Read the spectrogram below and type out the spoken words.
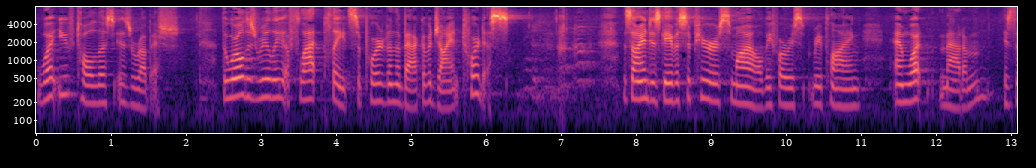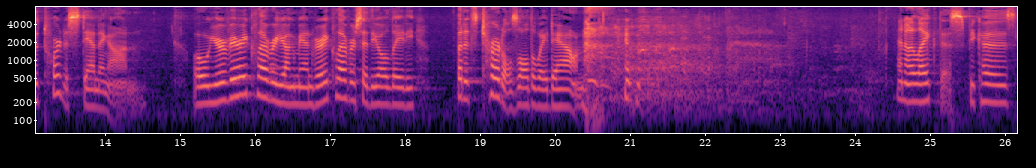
What you've told us is rubbish. The world is really a flat plate supported on the back of a giant tortoise. The scientist gave a superior smile before re- replying, And what, madam, is the tortoise standing on? Oh, you're very clever, young man, very clever, said the old lady, but it's turtles all the way down. and I like this because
